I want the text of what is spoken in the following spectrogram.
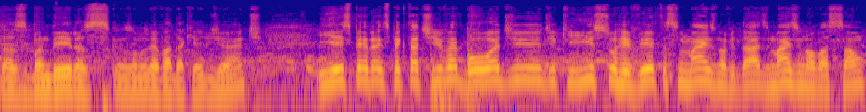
das bandeiras que nós vamos levar daqui adiante e a expectativa é boa de, de que isso reverta assim, mais novidades, mais inovação,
